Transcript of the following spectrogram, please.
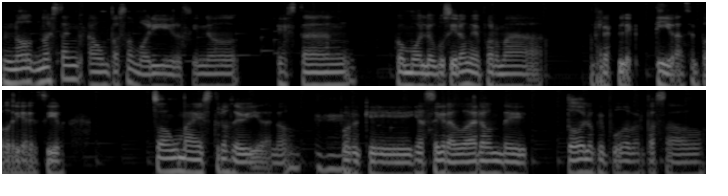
no, no están a un paso a morir, sino están como lo pusieron en forma reflectiva, se podría decir, son maestros de vida, ¿no? Porque ya se graduaron de todo lo que pudo haber pasado,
